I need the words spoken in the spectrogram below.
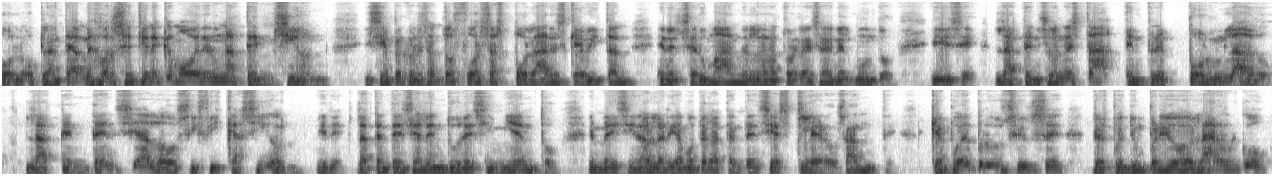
o, plantea mejor, se tiene que mover en una tensión y siempre con esas dos fuerzas polares que habitan en el ser humano, en la naturaleza, en el mundo. Y dice, la tensión está entre, por un lado, la tendencia a la osificación, mire, la tendencia al endurecimiento. En medicina hablaríamos de la tendencia esclerosante, que puede producirse después de un periodo largo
